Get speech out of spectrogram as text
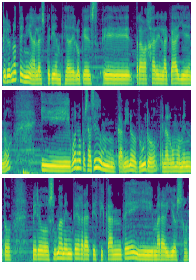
pero no tenía la experiencia de lo que es eh, trabajar en la calle, ¿no? Y bueno, pues ha sido un camino duro en algún momento, pero sumamente gratificante y maravilloso.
